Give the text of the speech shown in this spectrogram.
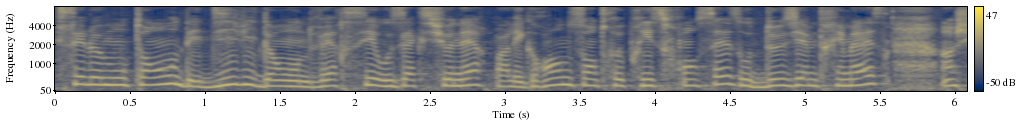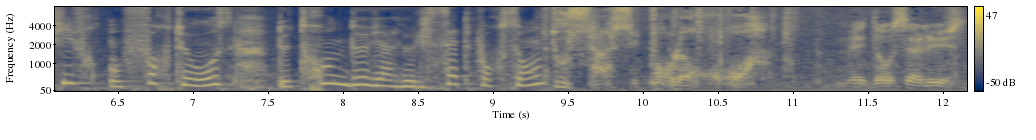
C'est le montant des dividendes versés aux actionnaires par les grandes entreprises françaises au deuxième trimestre, un chiffre en forte hausse de 32,7%. Tout ça, c'est pour le roi. Mais dans sa luste,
